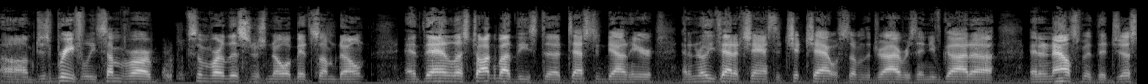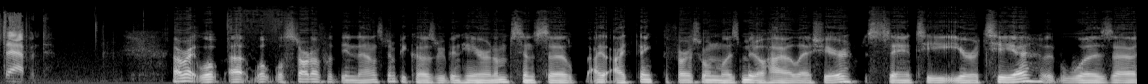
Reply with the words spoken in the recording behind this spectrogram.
um, just briefly. Some of our some of our listeners know a bit, some don't. And then let's talk about these uh, testing down here. And I know you've had a chance to chit chat with some of the drivers, and you've got uh, an announcement that just happened. All right. Well, uh, we'll we'll start off with the announcement because we've been hearing them since uh, I, I think the first one was Mid Ohio last year. Santi Urrutia was uh,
